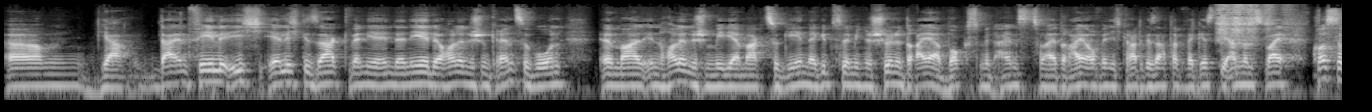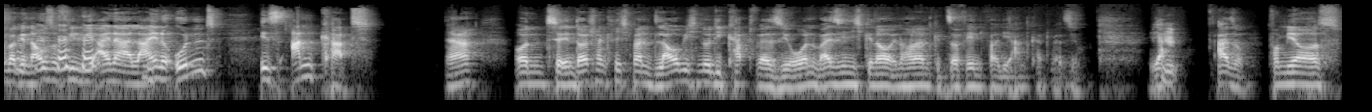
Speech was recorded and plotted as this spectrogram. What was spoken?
Ähm, ja, da empfehle ich ehrlich gesagt, wenn ihr in der Nähe der holländischen Grenze wohnt, äh, mal in den holländischen Mediamarkt zu gehen. Da gibt's nämlich eine schöne Dreierbox mit 1, 2, 3, auch wenn ich gerade gesagt habe, vergesst die anderen zwei. Kostet aber genauso viel wie eine alleine und ist uncut. Ja, und äh, in Deutschland kriegt man, glaube ich, nur die Cut-Version. Weiß ich nicht genau. In Holland gibt's auf jeden Fall die Uncut-Version. Ja, Hm. also von mir aus,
